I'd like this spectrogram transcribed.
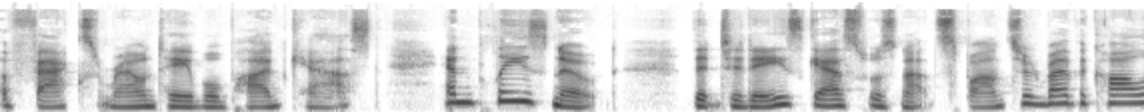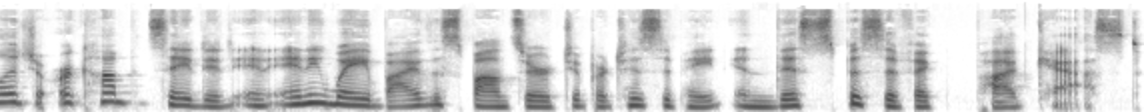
of Facts Roundtable podcast. And please note that today's guest was not sponsored by the college or compensated in any way by the sponsor to participate in this specific podcast.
